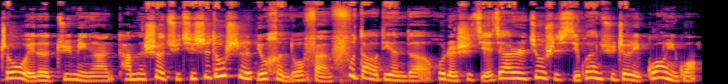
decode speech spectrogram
周围的居民啊，他们的社区其实都是有很多反复到店的，或者是节假日就是习惯去这里逛一逛。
